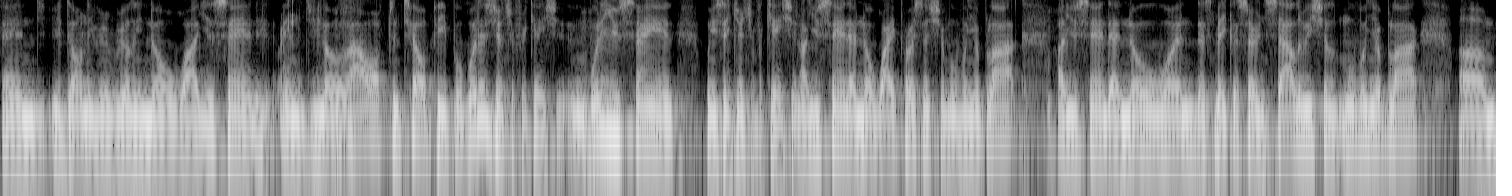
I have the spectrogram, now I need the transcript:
and you don't even really know why you're saying it. And you know, I often tell people, "What is gentrification? And what are you mm-hmm. saying when you say gentrification? Are you saying that no white person should move on your block? Are you saying that no one that's making a certain salary should move on your block? Um,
